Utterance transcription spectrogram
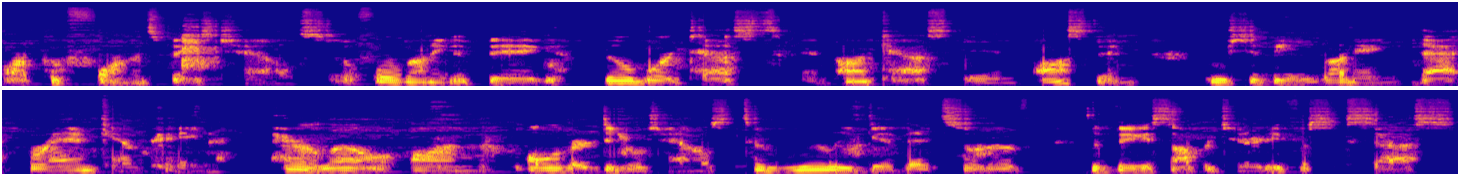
our performance based channels. So if we're running a big billboard test and podcast in Austin, we should be running that brand campaign parallel on all of our digital channels to really give it sort of the biggest opportunity for success.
